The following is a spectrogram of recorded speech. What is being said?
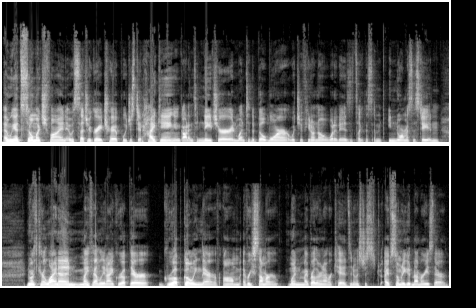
And we had so much fun. It was such a great trip. We just did hiking and got into nature and went to the Biltmore, which, if you don't know what it is, it's like this enormous estate in North Carolina. And my family and I grew up there, grew up going there um, every summer when my brother and I were kids. And it was just, I have so many good memories there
